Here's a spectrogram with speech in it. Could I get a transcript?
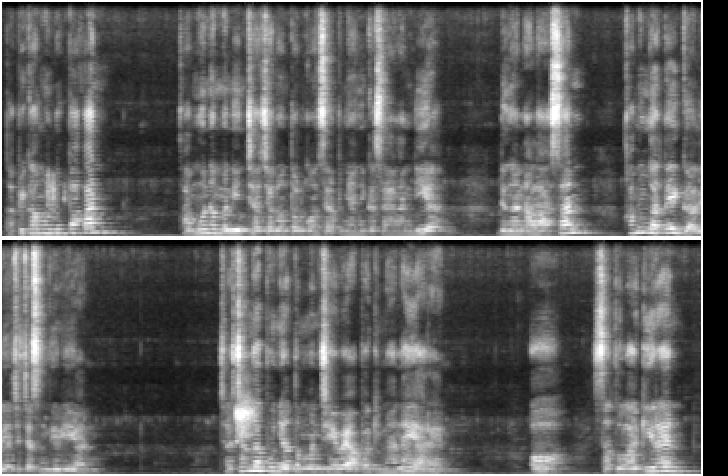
Tapi kamu lupa kan? Kamu nemenin Caca nonton konser penyanyi kesayangan dia. Dengan alasan, kamu nggak tega lihat Caca sendirian. Caca nggak punya temen cewek apa gimana ya, Ren? Oh, satu lagi, Ren.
